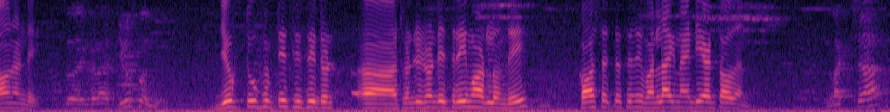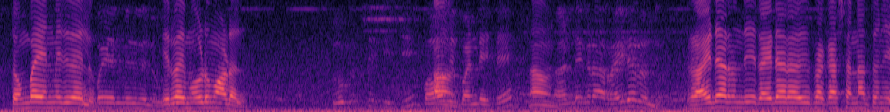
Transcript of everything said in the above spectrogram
అవునండి. Duke two fifty CC twenty twenty three model ఉంది. కాస్ట్ వచ్చేసింది one lakh ninety eight thousand. లక్ష తొంభై ఎనిమిది వేలు. ఇరవై మూడు మోడల్. రైడర్ ఉంది. రైడర్ రవిప్రకాష్ అన్నతోని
